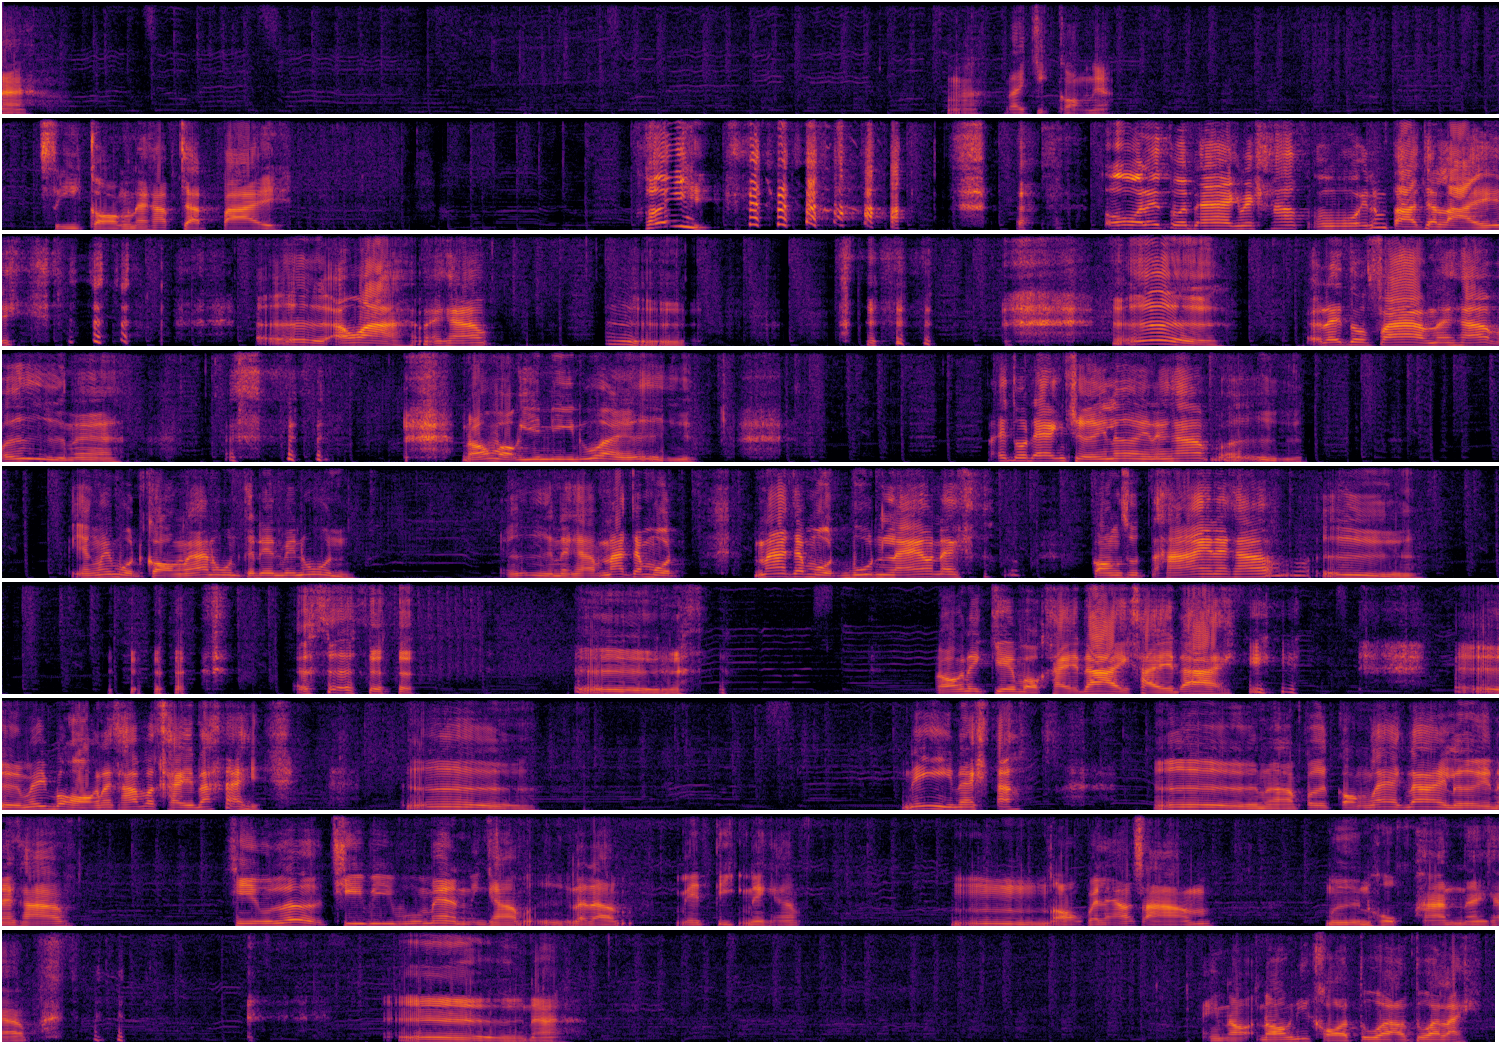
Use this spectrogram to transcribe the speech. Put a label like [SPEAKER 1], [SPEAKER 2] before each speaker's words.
[SPEAKER 1] นะ ได้กี่กล่องเนี่ยสี่กล่องนะครับ จัดไป เฮ้ย โอ้ ได้ตัวแดงนะครับ โอ้ยน้ำตาจะไหล เออ เอาว่ะนะครับ เออ เออได้ตัวฟาร์มนะครับ เออนะน้องบอกยินดีด้วย เออได้ตัวแดงเฉยเลยนะครับ เออยังไม่หมดกล่องนะนู่นกระเด็นไปนู่น เออนะครับ น่าจะหมด น่าจะหมดบุญแล้วนะครับ กล่องสุดท้ายนะครับเออ เออ น้องในเกมบอกใครได้ใครได้ เออ ไม่บอกนะครับว่าใครได้ เออ นี่นะครับ เออ นะ เปิดกล่องแรกได้เลยนะครับ Healer TV Woman นะครับเออระดับเมติกนะครับ อืม ออกไปแล้วสามหมื่นหกพันนะครับ เออ นะ ไอ้น้องน้องนี่ขอตัวเอาตัวอะไร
